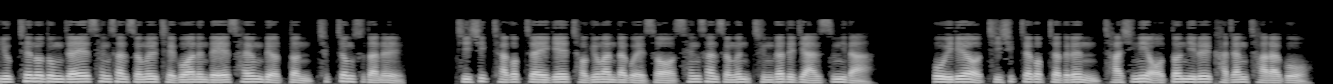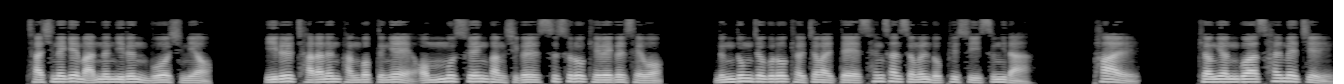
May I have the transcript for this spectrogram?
육체 노동자의 생산성을 제고하는 데에 사용되었던 측정 수단을 지식 작업자에게 적용한다고 해서 생산성은 증가되지 않습니다. 오히려 지식 작업자들은 자신이 어떤 일을 가장 잘하고 자신에게 맞는 일은 무엇이며 일을 잘하는 방법 등의 업무 수행 방식을 스스로 계획을 세워 능동적으로 결정할 때 생산성을 높일 수 있습니다. 8. 경영과 삶의 질.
